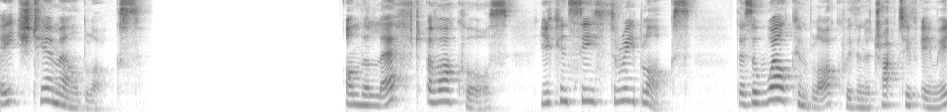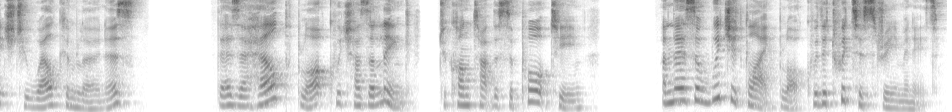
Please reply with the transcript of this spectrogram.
HTML blocks. On the left of our course, you can see three blocks. There's a welcome block with an attractive image to welcome learners. There's a help block which has a link to contact the support team. And there's a widget-like block with a Twitter stream in it.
